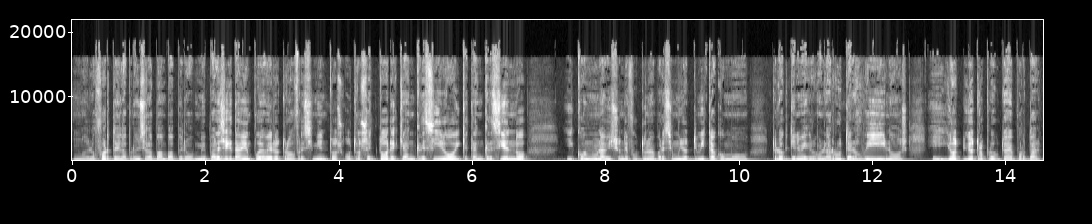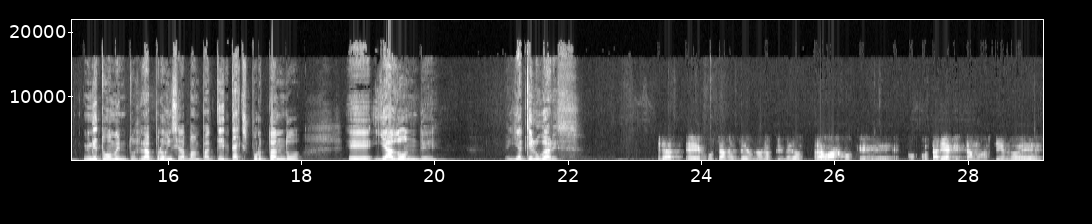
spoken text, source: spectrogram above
uno de los fuertes de la provincia de La Pampa, pero me parece que también puede haber otros ofrecimientos, otros sectores que han crecido y que están creciendo y con una visión de futuro me parece muy optimista como todo lo que tiene que ver con la ruta, los vinos y, otros productos a exportar. En estos momentos, la provincia de La Pampa, ¿qué está exportando eh, y a dónde y a qué lugares? Mira, eh, justamente uno de los primeros trabajos que o, tareas que estamos haciendo es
